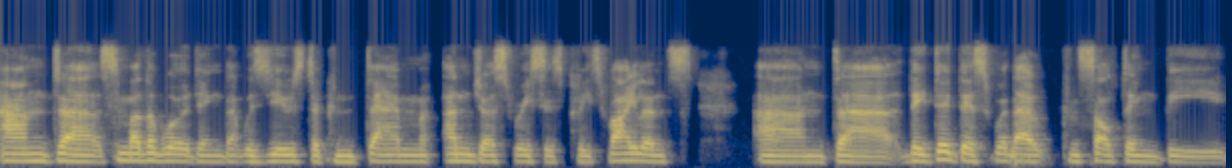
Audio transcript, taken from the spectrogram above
and uh, some other wording that was used to condemn unjust racist police violence. And uh, they did this without consulting the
